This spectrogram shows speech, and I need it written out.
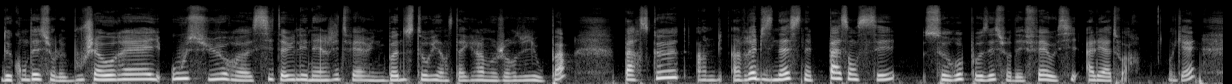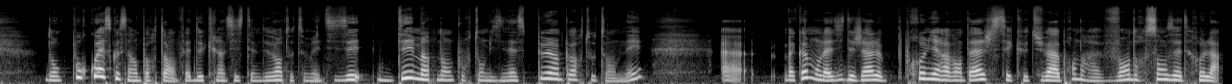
de compter sur le bouche à oreille ou sur euh, si tu as eu l'énergie de faire une bonne story Instagram aujourd'hui ou pas. Parce que un, vrai business n'est pas censé se reposer sur des faits aussi aléatoires. Ok? Donc pourquoi est-ce que c'est important en fait de créer un système de vente automatisé dès maintenant pour ton business, peu importe où t'en es? Euh, bah comme on l'a dit déjà, le premier avantage, c'est que tu vas apprendre à vendre sans être là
